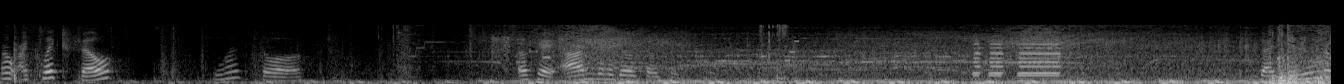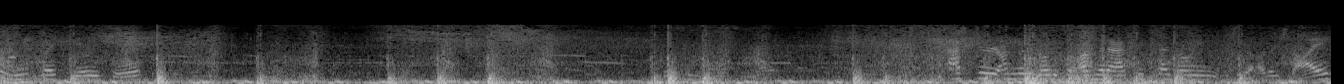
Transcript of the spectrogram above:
Oh, I clicked Phil. What the? Okay, I'm gonna go coaching. Guys, isn't the loot lake really cool? Gonna actually try going to the other side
